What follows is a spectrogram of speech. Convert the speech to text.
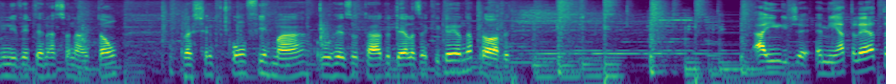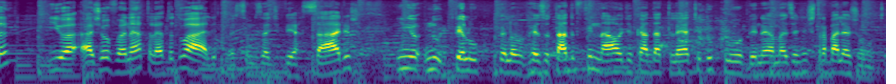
em nível internacional. Então, elas tinham que confirmar o resultado delas aqui ganhando a prova. A Ingrid é minha atleta e a Giovana é atleta do Ali. Nós somos adversários no, pelo, pelo resultado final de cada atleta e do clube, né? mas a gente trabalha junto.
